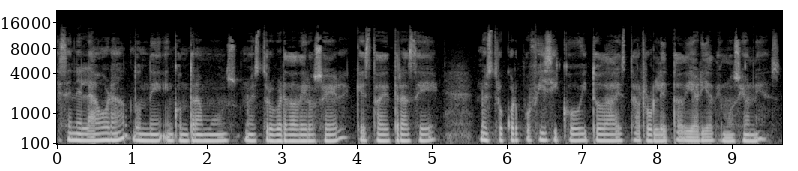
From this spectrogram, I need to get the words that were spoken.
Es en el ahora donde encontramos nuestro verdadero ser que está detrás de nuestro cuerpo físico y toda esta ruleta diaria de emociones.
